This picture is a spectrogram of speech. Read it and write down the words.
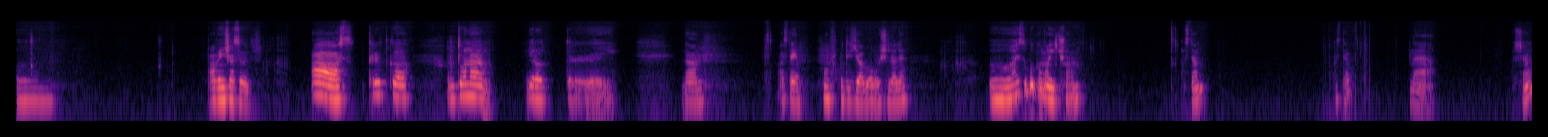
Um, avem șase. A, cred că într-una erau trei. Da. Asta e. M-am făcut degeaba ușile alea. Uh, hai să băgăm aici. Asta. Asta. Da. Așa.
